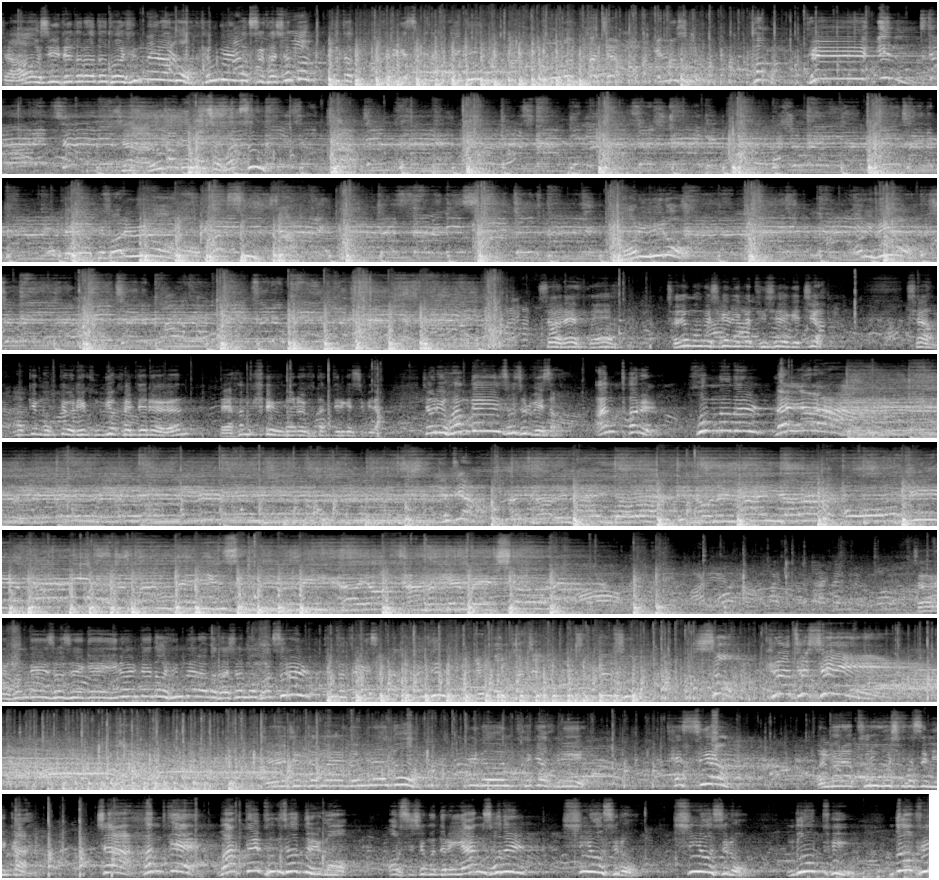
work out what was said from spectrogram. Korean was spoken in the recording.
자, 아웃이 되더라도 더 힘내라고 경례의 박수 다시 한 번 부탁드리겠습니다. 화이팅! 5번 타자 1루수 황태인 자, 음악에 맞춰 박수! 오케이, 오케이, 머리 위로! 자, 네, 어, 저녁 먹을 시간이니까 드셔야겠죠? 자, 먹긴 먹되 우리 공격할 때는 네, 함께 응원을 부탁드리겠습니다. 자, 우리 황대인 선수를 위해서 안타를 홈런을 날려 자, 우리 황대인 선수에게 이럴 때도 힘내라고 다시 한번 박수를 부탁드리겠습니다. 화이팅! 6번 타자 중견수 소크라테스 자, 요즘 정말 너무나도 뜨거운 타격 우리 테스 형 얼마나 부르고 싶었습니까? 자, 함께 막대 풍선 들고 없으신 분들은 양손을 시옷으로 시옷으로 높이 높이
